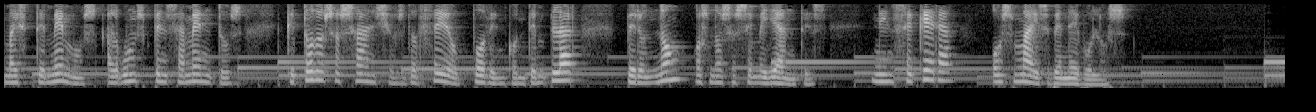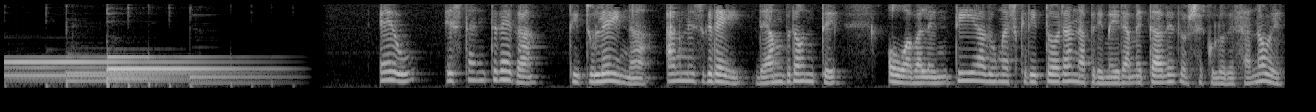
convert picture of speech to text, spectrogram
mas tememos algúns pensamentos que todos os anxos do ceo poden contemplar, pero non os nosos semellantes, nin sequera os máis benévolos. Esta entrega tituleina Agnes Grey de Anne Bronte ou a valentía dunha escritora na primeira metade do século XIX.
